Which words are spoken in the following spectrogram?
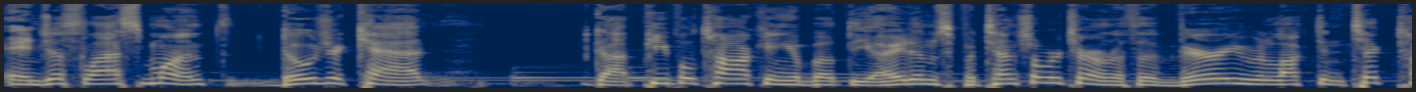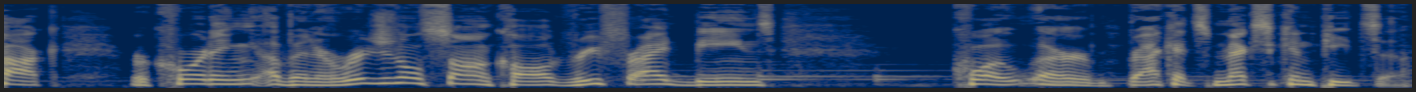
And just last month, Doja Cat got people talking about the item's potential return with a very reluctant TikTok recording of an original song called "Refried Beans." Quote or brackets Mexican pizza.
